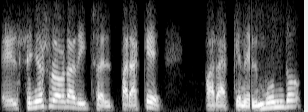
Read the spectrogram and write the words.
El Señor se lo habrá dicho a él. ¿Para qué? Para que en el mundo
